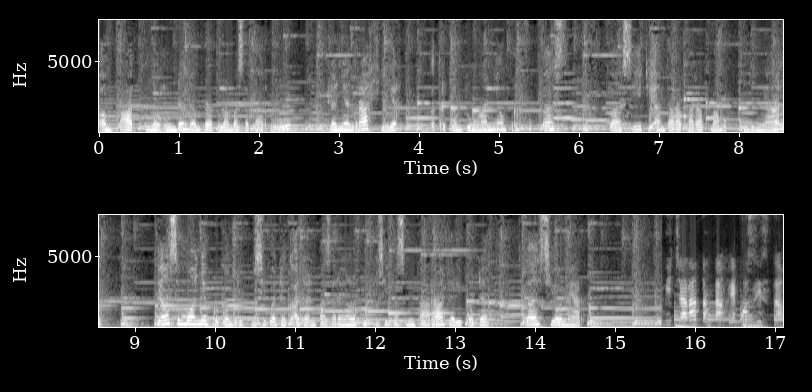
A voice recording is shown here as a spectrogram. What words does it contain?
Keempat, undang-undang dan peraturan pasar baru. Dan yang terakhir, ketergantungan yang berfluktuasi di antara para pemangku kepentingan yang semuanya berkontribusi pada keadaan pasar yang lebih bersifat sementara daripada stasioner. Bicara tentang ekosistem,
